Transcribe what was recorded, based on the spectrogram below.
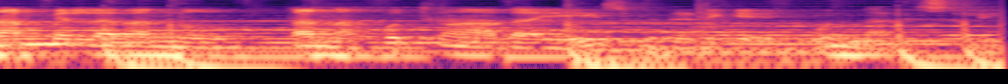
ನಮ್ಮೆಲ್ಲರನ್ನು ತನ್ನ ಪುತ್ರನಾದ ಯೇಸುವಿನರಿಗೆ ಮುನ್ನಡೆಸಲಿ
